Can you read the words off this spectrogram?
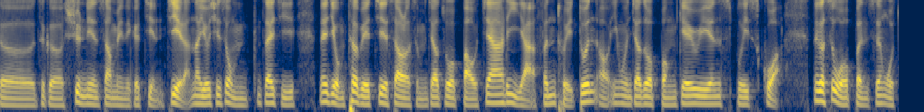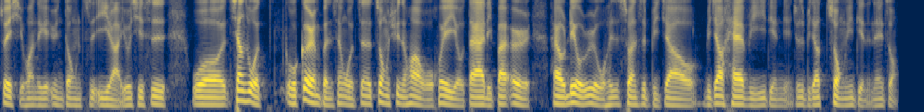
的这个训练上面的一个简介了。那尤其是我们在一集那集，我们特别介绍了什么叫做保加利亚分腿蹲哦，英文叫做 Bulgarian Split Squat，那个是我本身我最喜欢的一个运动之一啦。尤其是我像是我我个人本身，我真的重训的话，我会有大概礼拜二还有六日，我会算是比较比较 heavy 一点点，就是比较重一点的那种。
